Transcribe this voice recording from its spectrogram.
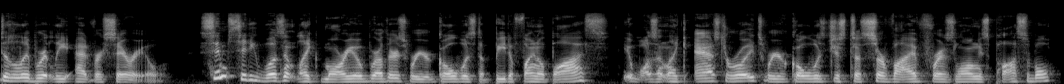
deliberately adversarial. SimCity wasn't like Mario Brothers where your goal was to beat a final boss. It wasn't like Asteroids where your goal was just to survive for as long as possible.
